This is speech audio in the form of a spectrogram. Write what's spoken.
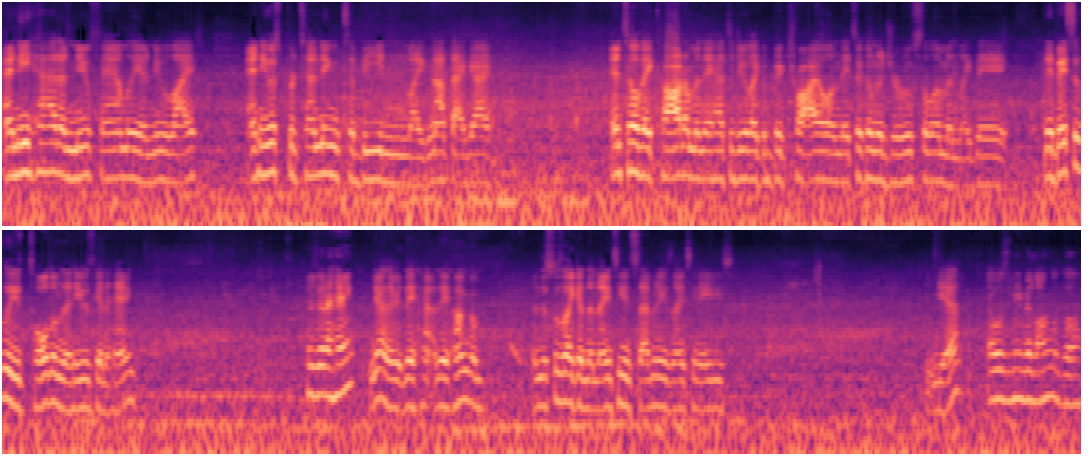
and he had a new family, a new life, and he was pretending to be like not that guy. Until they caught him, and they had to do like a big trial, and they took him to Jerusalem, and like they they basically told him that he was gonna hang. Who's gonna hang? Yeah, they they they hung him, and this was like in the 1970s, 1980s. Yeah, That wasn't even long ago.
